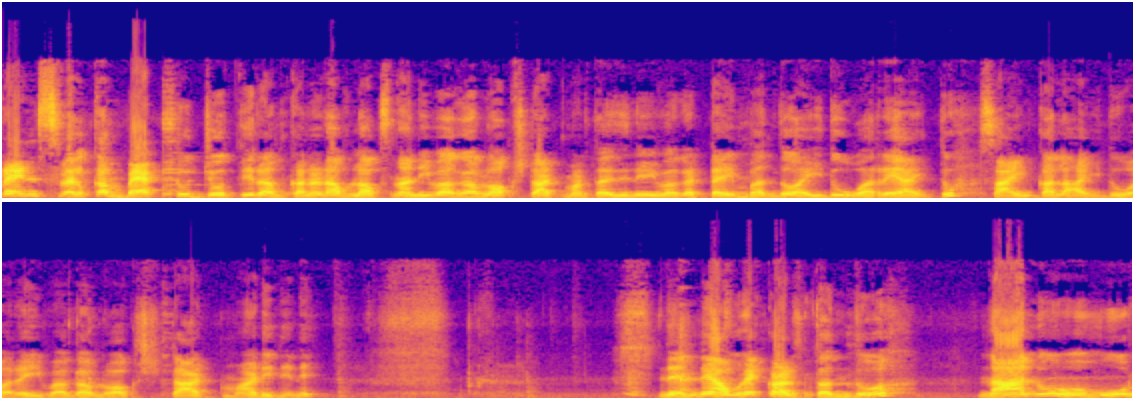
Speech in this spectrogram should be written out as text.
Friends welcome back to Jyothiram Kannada vlogs ನಾನು ಇವಾಗ ವ್ಲಾಗ್ ಸ್ಟಾರ್ಟ್ ಮಾಡ್ತಾ ಇದ್ದೀನಿ. ಇವಾಗ ಟೈಮ್ ಬಂದು ಐದೂವರೆ ಆಯಿತು. ಸಾಯಂಕಾಲ ಐದೂವರೆ ಇವಾಗ ವ್ಲಾಗ್ ಸ್ಟಾರ್ಟ್ ಮಾಡಿದ್ದೀನಿ. ನಿನ್ನೆ ಅವರೆಕಾಳು ತಂದು ನಾನು ಮೂರು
